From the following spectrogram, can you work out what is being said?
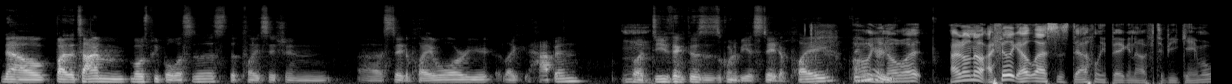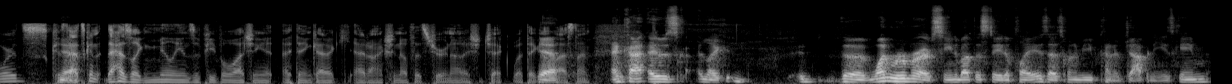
Now, by the time most people listen to this, the PlayStation uh, State of Play will already like happen. But do you think this is going to be a state of play? Thing Mm. Oh, you know what? I don't know. I feel like Outlast is definitely big enough to be Game Awards because Yeah. that's gonna that has like millions of people watching it. I think I, I don't actually know if that's true or not. I should check what they got Yeah. last time. And ki- it was like the one rumor I've seen about the state of play is that it's going to be kind of Japanese game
